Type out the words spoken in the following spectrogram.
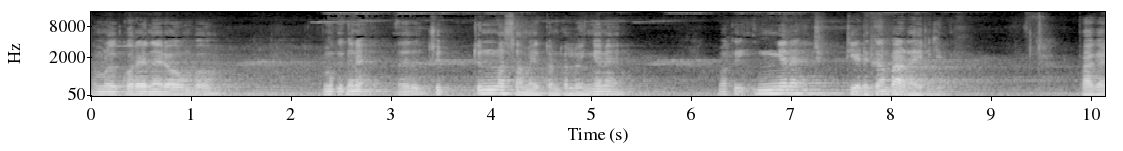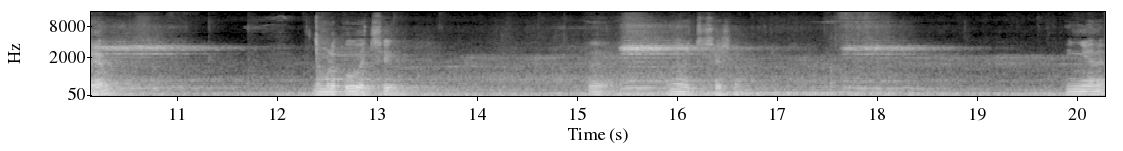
നമ്മൾ കുറേ നേരം ആകുമ്പോൾ നമുക്കിങ്ങനെ അതായത് ചുറ്റുന്ന സമയത്തുണ്ടല്ലോ ഇങ്ങനെ നമുക്ക് ഇങ്ങനെ ചുറ്റിയെടുക്കാൻ പാടായിരിക്കും. പകരം നമ്മൾ പൂ വെച്ച് വെച്ച ശേഷം ഇങ്ങനെ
